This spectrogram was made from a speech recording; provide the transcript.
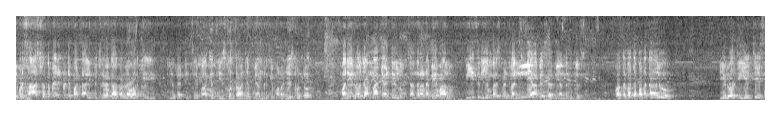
ఇప్పుడు శాశ్వతమైనటువంటి పట్టాలు ఇప్పించడమే కాకుండా వారికి ఇల్లు కట్టించే బాధ్యత తీసుకుంటామని చెప్పి మీ అందరికీ మనం చేసుకుంటూ మరి ఈ రోజు అన్నా క్యాంటీన్లు చంద్రన్న బీమాలు ఫీజు రియంబర్స్మెంట్లు అన్నీ ఆపేశారు మీ అందరికీ తెలుసు. కొత్త కొత్త పథకాలు ఈ ఏం చేసి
